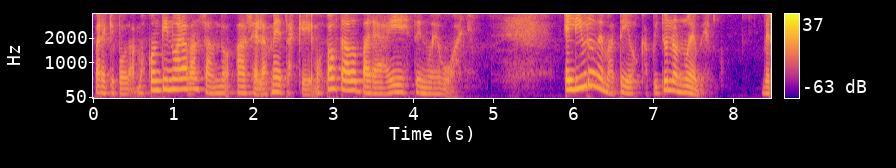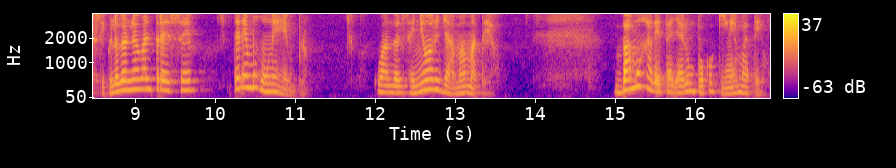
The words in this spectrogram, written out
para que podamos continuar avanzando hacia las metas que hemos pautado para este nuevo año. El libro de Mateo, capítulo 9, versículo del 9 al 13, tenemos un ejemplo. Cuando el Señor llama a Mateo. Vamos a detallar un poco quién es Mateo.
